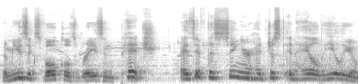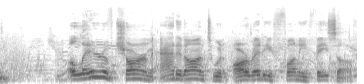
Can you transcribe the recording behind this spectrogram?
the music's vocals raise in pitch, as if the singer had just inhaled helium. A layer of charm added on to an already funny face-off.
